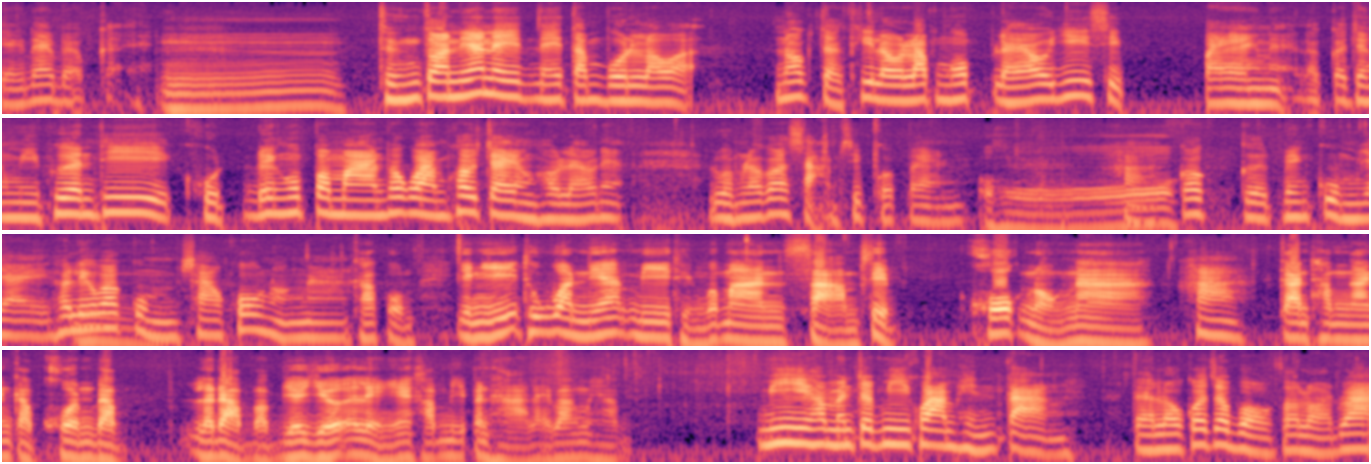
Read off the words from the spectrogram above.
อยากได้แบบไก่อืมถึงตอนเนี้ยในในตำบลเราอะนอกจากที่เรารับงบแล้ว20แปลงเนี่ยแล้วก็ยังมีเพื่อนที่ขุดด้วยงบประมาณเพราะความเข้าใจของเขาแล้วเนี่ย รวมแล้วก็ 30 กว่าแปลงโอ้โหค่ะก็เกิดเป็นกลุ่มใหญ่เขาเรียกว่าอืมกลุ่มชาวโคกหนองนาครับผมอย่างนี้ทุกวันเนี้ยมีถึงประมาณ 30 โคกหนองนา ค่ะ การทำงานกับคนแบบระดับแบบเยอะๆอะไรอย่างเงี้ยครับมีปัญหาอะไรบ้างไหมครับ มีค่ะมันจะมีความเห็นต่าง แต่เราก็จะบอกตลอดว่า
